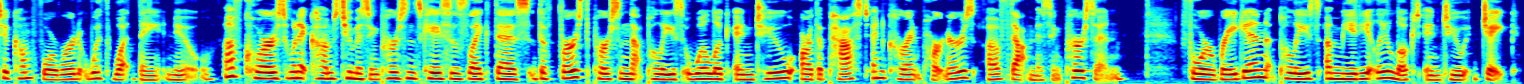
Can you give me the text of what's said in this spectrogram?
to come forward with what they knew. Of course, when it comes to missing persons cases like this, the first person that police will look into are the past and current partners of that missing person. For Reagan, police immediately looked into Jake.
